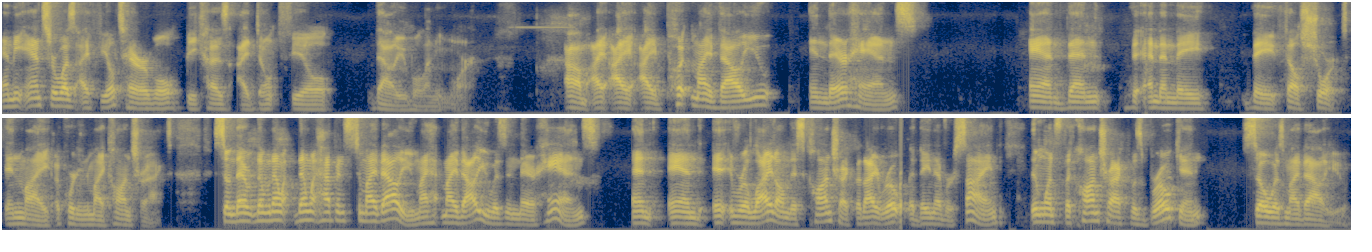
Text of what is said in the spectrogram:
And the answer was, I feel terrible because I don't feel valuable anymore. Um, I, I, I put my value in their hands, and then and then they they fell short in my according to my contract. So then, then, then what happens to my value? My my value was in their hands, and and it relied on this contract that I wrote that they never signed. Then once the contract was broken, so was my value.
